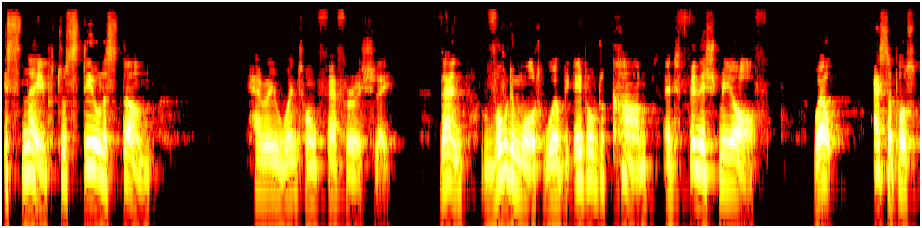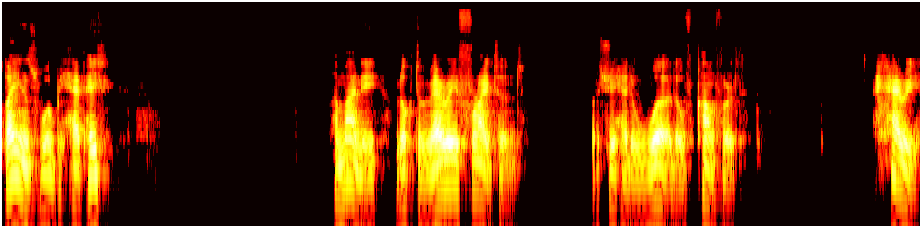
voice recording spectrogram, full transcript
is Snape to steal the stone. Harry went on feverishly. Then Voldemort will be able to come and finish me off. Well, I suppose Baines will be happy. Hermione looked very frightened, but she had a word of comfort. Harry,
